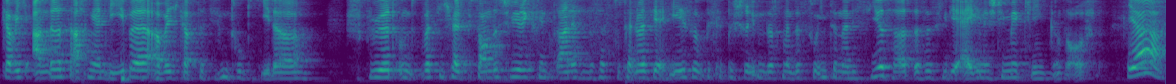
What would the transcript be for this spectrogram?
glaube ich, andere Sachen erlebe, aber ich glaube, dass diesen Druck jeder spürt und was ich halt besonders schwierig finde dran ist, und das hast du teilweise ja eh so ein bisschen beschrieben, dass man das so internalisiert hat, dass es wie die eigene Stimme klingt ganz oft. Ja,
